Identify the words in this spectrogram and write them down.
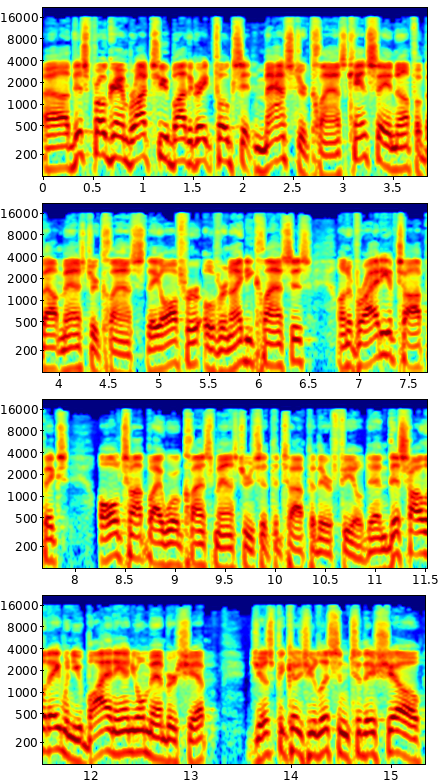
Uh, this program brought to you by the great folks at Masterclass. Can't say enough about Masterclass. They offer over 90 classes on a variety of topics, all taught by world class masters at the top of their field. And this holiday, when you buy an annual membership, just because you listen to this show,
